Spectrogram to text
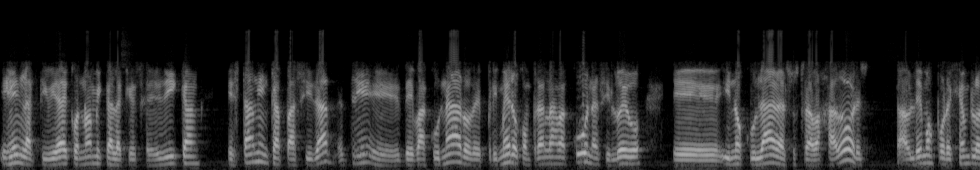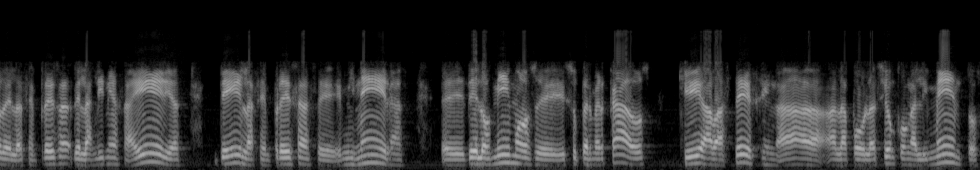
en la actividad económica a la que se dedican, están en capacidad de, eh, de vacunar o de primero comprar las vacunas y luego eh, inocular a sus trabajadores. Hablemos, por ejemplo, de las empresas, de las líneas aéreas, de las empresas mineras, de los mismos supermercados que abastecen a la población con alimentos,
